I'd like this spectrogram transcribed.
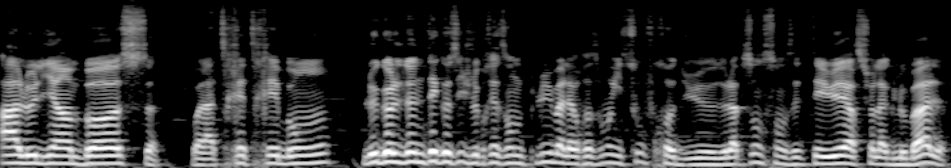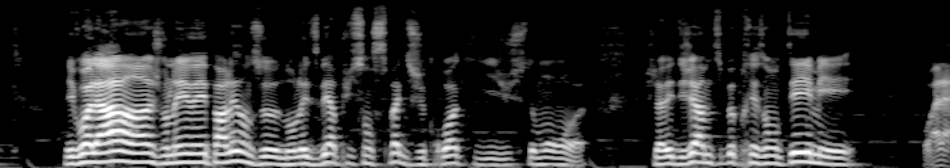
a le lien boss, voilà très très bon. Le Golden Tech aussi je le présente plus, malheureusement il souffre de l'absence sans ZTUR sur la globale. Mais voilà, hein, j'en avais parlé dans, dans l'SVR Puissance Max, je crois, qui est justement... Euh, je l'avais déjà un petit peu présenté, mais... Voilà,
